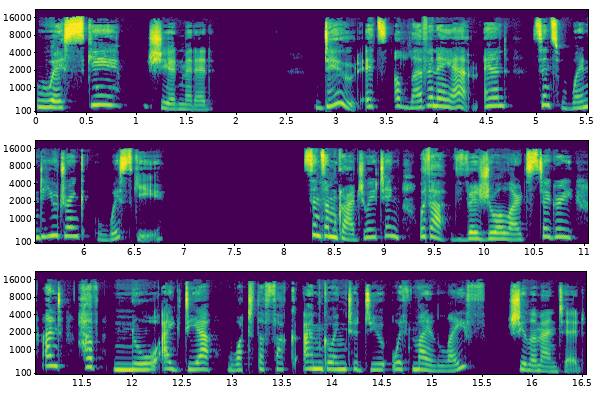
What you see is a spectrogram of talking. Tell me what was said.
Whiskey, she admitted. Dude, it's 11 a.m., and since when do you drink whiskey? Since I'm graduating with a visual arts degree and have no idea what the fuck I'm going to do with my life, she lamented.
